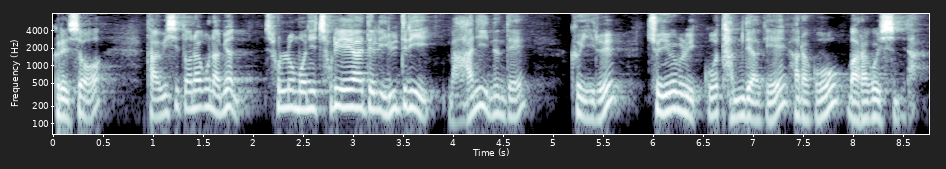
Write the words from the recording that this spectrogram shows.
그래서 다윗이 떠나고 나면 솔로몬이 처리해야 될 일들이 많이 있는데 그 일을 주님을 믿고 담대하게 하라고 말하고 있습니다.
